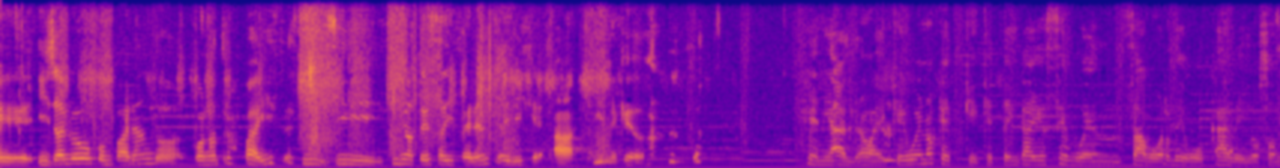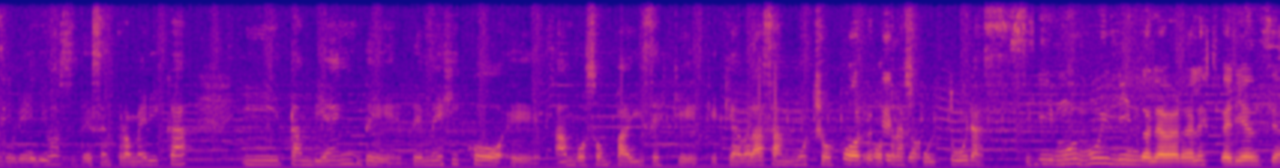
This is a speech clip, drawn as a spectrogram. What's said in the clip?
Eh, y ya luego comparando con otros países, sí, sí, sí noté esa diferencia y dije, ah, aquí me quedo. Genial, ¿no? qué bueno que, que, tenga ese buen sabor de boca de los hondureños de Centroamérica y también de, de México. Eh, ambos son países que, que abrazan mucho otras culturas Sí, muy, muy lindo, la verdad, la experiencia.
